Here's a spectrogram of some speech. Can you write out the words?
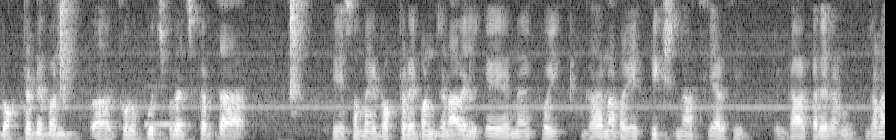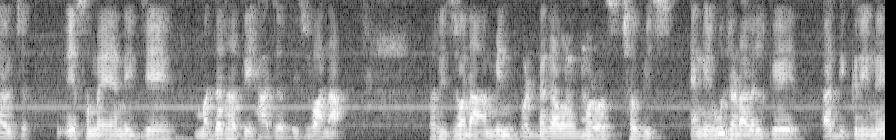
ડૉક્ટરને પણ થોડું પૂછપરછ કરતા તે સમયે ડૉક્ટરે પણ જણાવેલ કે એને કોઈક ઘરના ભાગે તીક્ષ્ણ હથિયારથી ઘા કરેલાનું જણાવેલ છે. એ સમયે એની જે મધર હતી હાજર રિઝવાના રિઝવાના આમીન વડનગર ઉંમર વર્ષ છવ્વીસ. એને એવું જણાવેલ કે આ દીકરીને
